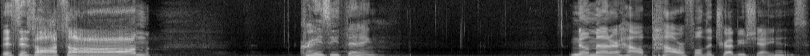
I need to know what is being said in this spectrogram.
this is awesome. Crazy thing. No matter how powerful the trebuchet is,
